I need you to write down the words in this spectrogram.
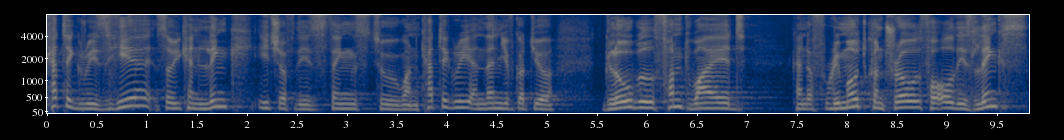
categories here, so you can link each of these things to one category, and then you've got your global, font-wide kind of remote control for all these links,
